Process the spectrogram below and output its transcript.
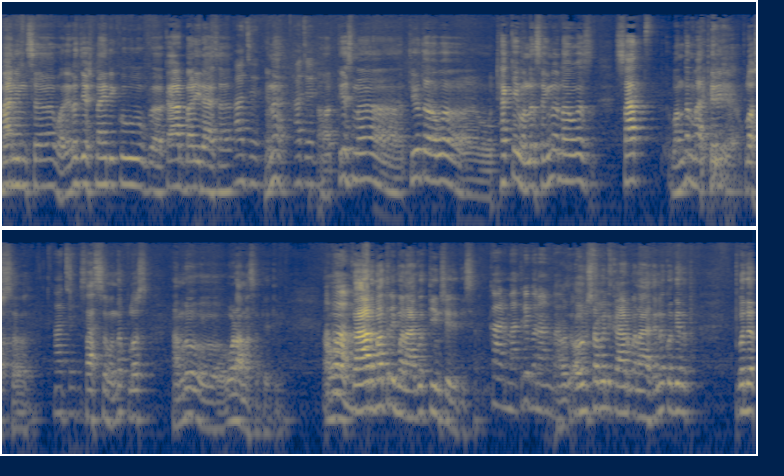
मानिन्छ भनेर ज्येष्ठ नागरिकको कार्ड बाँडिरहेछ। होइन? त्यसमा त्यो त अब ठ्याक्कै भन्न छैन लगभग सातभन्दा माथि प्लस छ। सात सौभन्दा प्लस हाम्रो वडामा छ त्यति। अब कार्ड मात्रै बनाएको तिन सय जति छ। कार्ड मात्रै बनाउनु भएको अरू सबैले कार्ड बनाएको छैन कतिवटा कतिवटा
